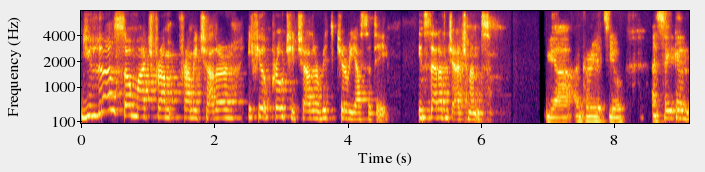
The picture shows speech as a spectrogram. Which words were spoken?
you learn so much from from each other if you approach each other with curiosity instead of judgment yeah, I agree with you. And second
